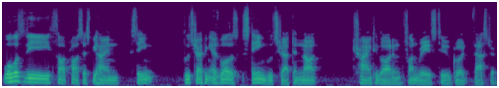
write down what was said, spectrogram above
What was the thought process behind staying bootstrapping as well as staying bootstrapped and not trying to go out and fundraise to grow it faster?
